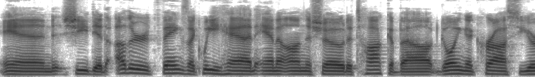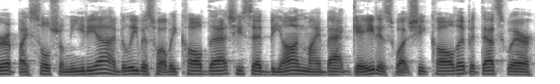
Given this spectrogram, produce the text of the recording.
and she did other things like we had Anna on the show to talk about going across Europe by social media. I believe is what we called that. She said beyond my back gate is what she called it, but that's where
